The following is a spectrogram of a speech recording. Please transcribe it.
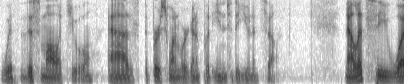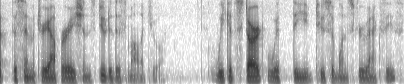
with this molecule as the first one we're going to put into the unit cell. Now let's see what the symmetry operations do to this molecule. We could start with the 2 sub 1 screw axes.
